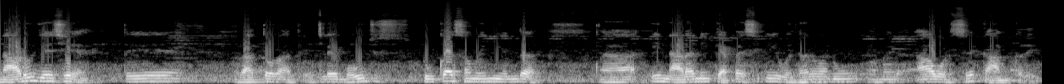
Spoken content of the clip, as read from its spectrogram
નાડું જે છે તે રાતોરાત એટલે બહુ જ ટૂંકા સમયની અંદર એ નાળાની કેપેસિટી વધારવાનું અમે આ વર્ષે કામ કર્યું.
